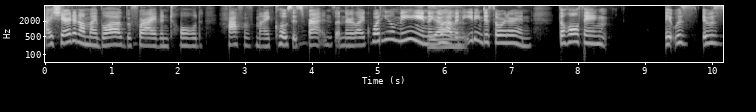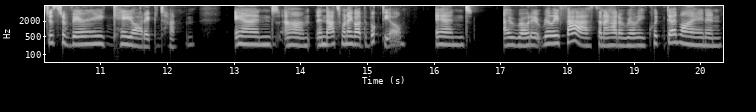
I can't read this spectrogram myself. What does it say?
I shared it on my blog before I even told half of my closest friends, and they're like, "What do you mean? You have an eating disorder?" And the whole thing, it was it was just a very chaotic time, and um, and that's when I got the book deal, and I wrote it really fast, and I had a really quick deadline, and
